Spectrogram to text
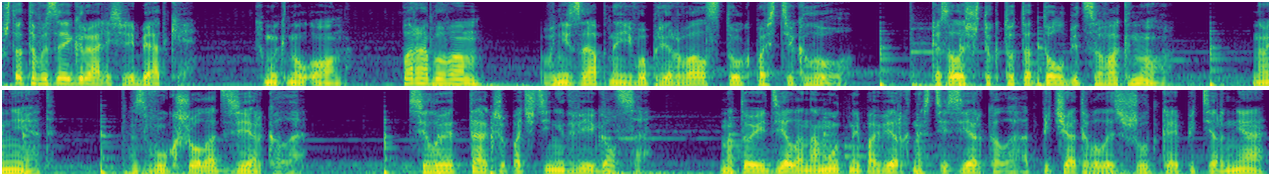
«Что-то вы заигрались, ребятки», – хмыкнул он. «Пора бы вам...» Внезапно его прервал стук по стеклу. Казалось, что кто-то долбится в окно. Но нет, звук шел от зеркала. Силуэт также почти не двигался. Но то и дело на мутной поверхности зеркала отпечатывалась жуткая пятерня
